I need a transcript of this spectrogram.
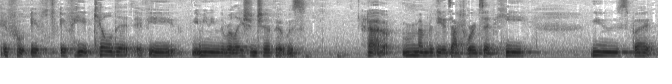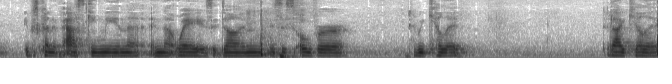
if if if he had killed it, if he meaning the relationship, it was. I don't remember the exact words that he used, but it was kind of asking me in that in that way: Is it done? Is this over? Did we kill it? Did I kill it?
